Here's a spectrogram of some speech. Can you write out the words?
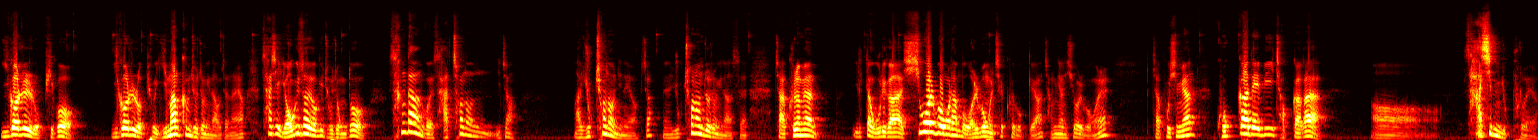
이거를 높이고 이거를 높이고 이만큼 조정이 나오잖아요. 사실 여기서 여기 조정도 상당한 거예요. 4천 원이죠. 아, 6천 원이네요. 그죠? 네, 6천 원 조정이 나왔어요. 자, 그러면 일단 우리가 10월봉을 한번 월봉을 체크해 볼게요. 작년 10월봉을. 자, 보시면 고가 대비 저가가 어 46%예요.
